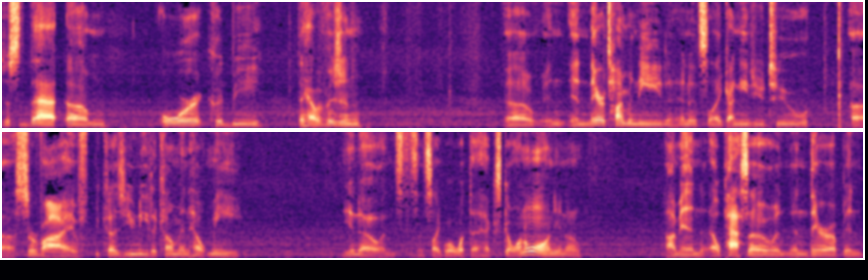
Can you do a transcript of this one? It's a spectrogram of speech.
just that, um, or it could be they have a vision uh, in in their time of need, and it's like I need you to uh, survive because you need to come and help me. You know, and it's, it's, like, well, what the heck's going on? You know, I'm in El Paso, and, and they're up in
